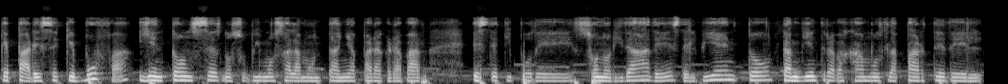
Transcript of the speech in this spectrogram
que parece que bufa, y entonces nos subimos a la montaña para grabar este tipo de sonoridades del viento. También trabajamos la parte del,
